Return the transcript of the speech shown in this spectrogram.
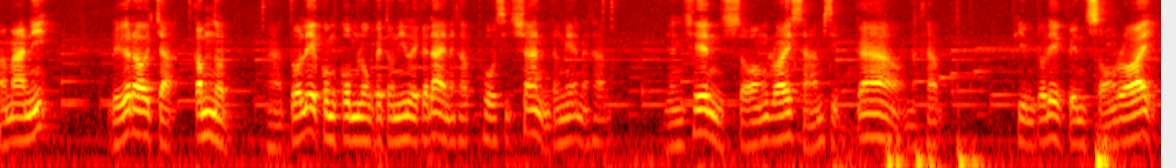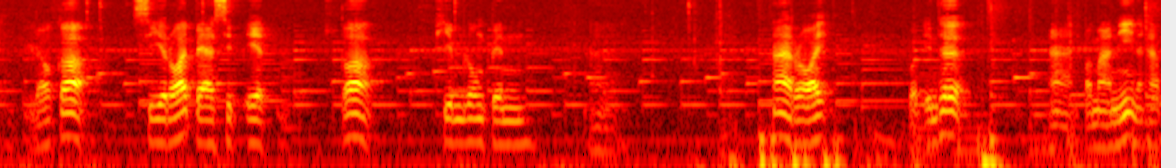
ประมาณนี้ หรือเราจะกำหนดตัวเลขกลมๆ ลงไปตรงนี้เลยก็ได้นะครับ position ตรงนี้นะครับ อย่างเช่น 239 นะครับ พิมพ์ตัวเลขเป็น 200 แล้วก็ 481 ก็พิมพ์ลงเป็นอ่า500 กด enter ประมาณนี้นะครับ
